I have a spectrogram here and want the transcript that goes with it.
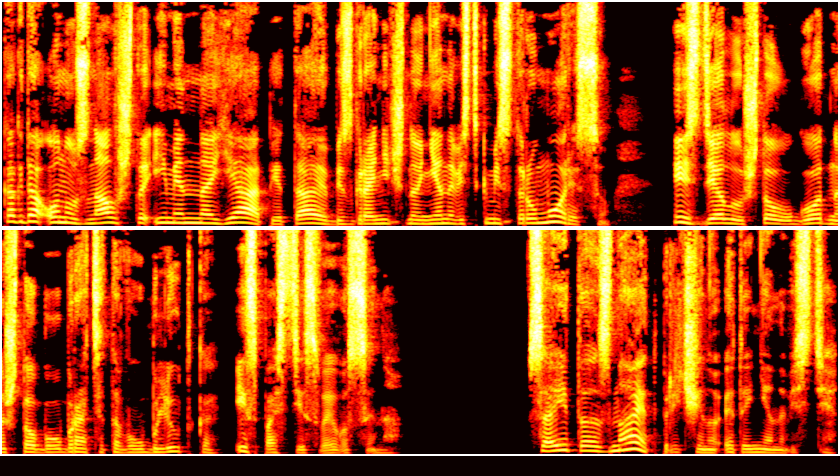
когда он узнал, что именно я питаю безграничную ненависть к мистеру Моррису и сделаю что угодно, чтобы убрать этого ублюдка и спасти своего сына. Саита знает причину этой ненависти,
